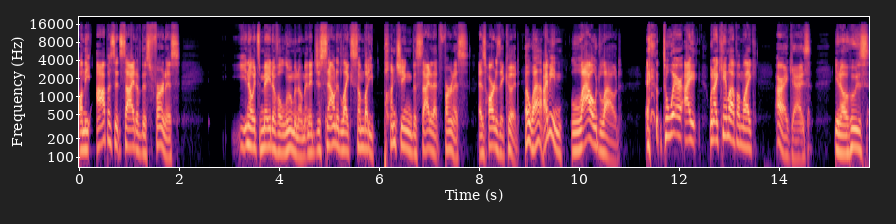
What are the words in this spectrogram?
On the opposite side of this furnace, you know, it's made of aluminum, and it just sounded like somebody punching the side of that furnace as hard as they could. Oh wow! I mean, loud, loud, to where I when I came up, I'm like, all right, guys, you know, who's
